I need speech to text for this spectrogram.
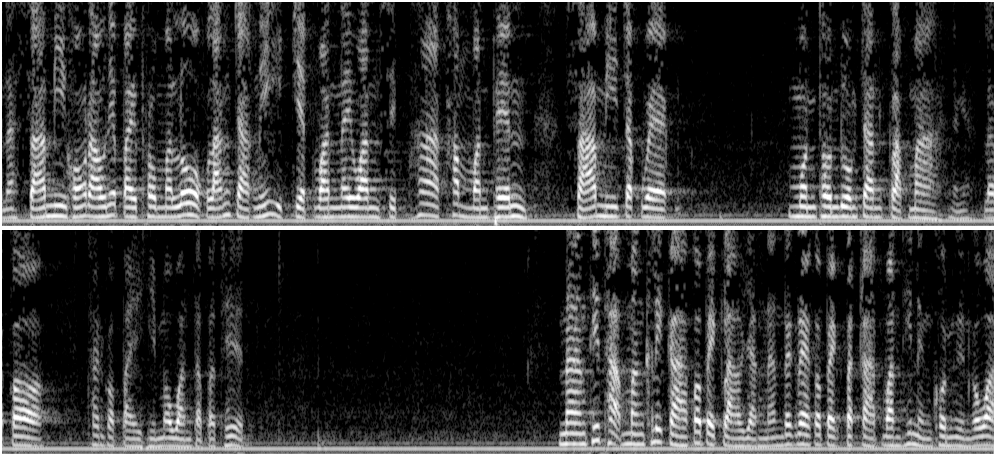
นะสามีของเราเนี่ยไปพรหมโลกหลังจากนี้อีกเจ็ดวันในวันสิบห้าค่ำวันเพ็ญสามีจักแวก มณฑลดวงจันทร์กลับมาอย่างเงี้ย แล้วก็ท่านก็ไปหิมวันตประเทศ นางทิฏฐมังคลิกาก็ไปกล่าวอย่างนั้น แรกๆก็ไปประกาศวันที่หนึ่งคนอื่นก็ว่า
